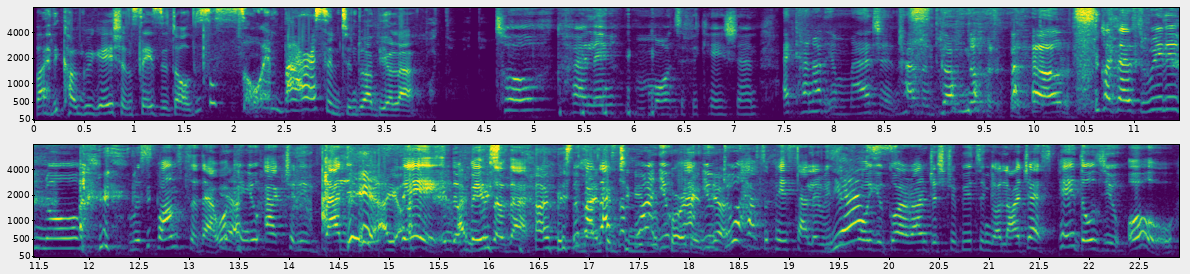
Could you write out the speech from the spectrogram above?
by the congregation says it all. This is so embarrassing, Tundu Abiola. Toe curling mortification. I cannot imagine how the governor felt because there's really no response to that. What Yeah. can you actually validly Yeah, I- say in the I face wish- of that? I wish because that's the point. You, can, you yeah. do have to pay salaries Yes. before you go around distributing your largesse. Pay those you owe.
